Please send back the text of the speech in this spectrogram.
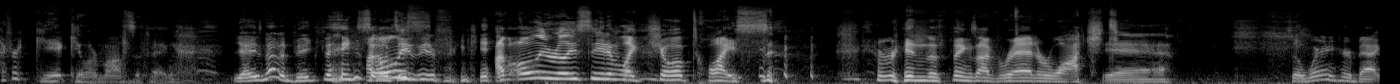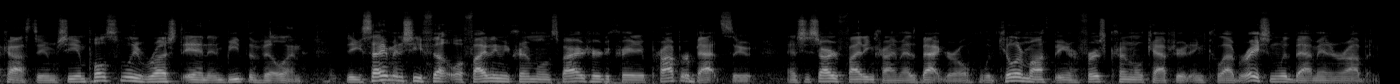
I forget Killer Moth's a thing. Yeah, he's not a big thing, so I've it's easy to forget. I've only really seen him like show up twice in the things I've read or watched. Yeah. So wearing her bat costume, she impulsively rushed in and beat the villain. The excitement she felt while fighting the criminal inspired her to create a proper bat suit, and she started fighting crime as Batgirl, with Killer Moth being her first criminal captured in collaboration with Batman and Robin.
